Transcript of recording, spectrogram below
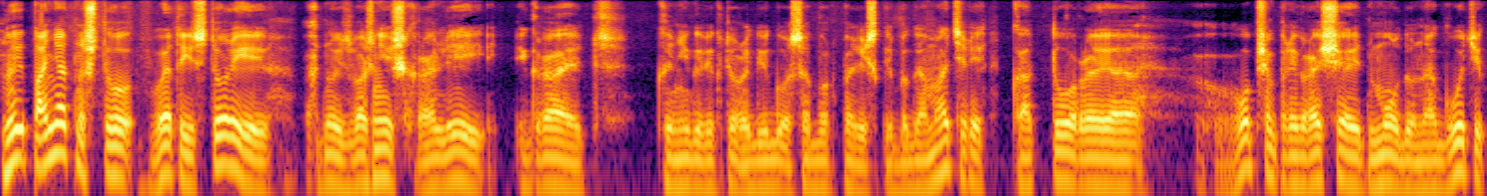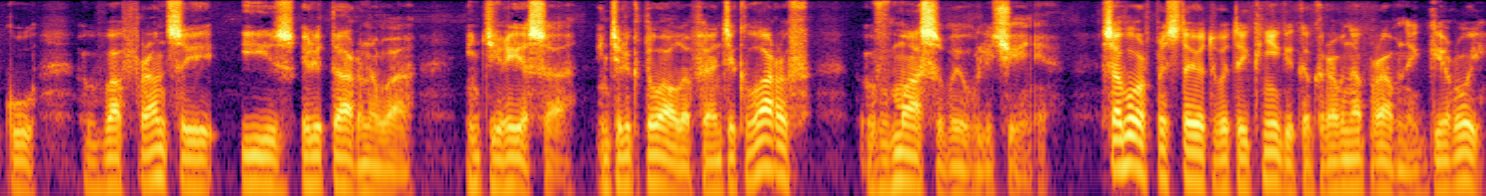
Ну и понятно, что в этой истории одной из важнейших ролей играет книга Виктора Гюго «Собор Парижской Богоматери», которая, в общем, превращает моду на готику во Франции из элитарного интереса интеллектуалов и антикваров в массовое увлечение. Собор предстает в этой книге как равноправный герой,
